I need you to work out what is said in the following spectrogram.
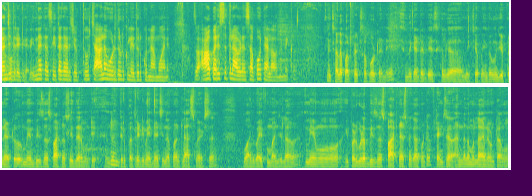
రంజిత్ రెడ్డి గారు ఇందాక సీత గారు చెప్తూ చాలా ఒడిదుడుకులు ఎదుర్కొన్నాము అని. సో ఆ పరిస్థితుల్లో ఆవిడ సపోర్ట్ ఎలా ఉంది మీకు? నేను చాలా పర్ఫెక్ట్ సపోర్ట్ అండి. ఎందుకంటే బేసికల్గా మీకు చెప్ప ఇంతకుముందు చెప్పినట్టు మేము బిజినెస్ పార్ట్నర్స్ ఇద్దరం ఉంటే తిరుపతి రెడ్డి మేము ఇద్దరం చిన్నప్పుడు క్లాస్మేట్స్ వాని వైఫ్ మంజుల మేము ఇప్పుడు కూడా బిజినెస్ పార్ట్నర్స్మే కాకుండా ఫ్రెండ్స్ అన్నదమ్ముల్లాగానే ఉంటాము.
